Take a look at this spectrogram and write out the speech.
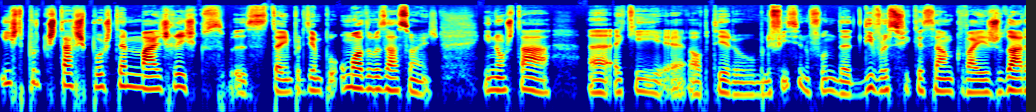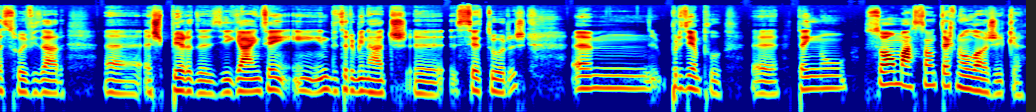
Isto porque está exposto a mais riscos. Se, se tem, por exemplo, uma ou duas ações e não está uh, aqui a obter o benefício, no fundo, da diversificação que vai ajudar a suavizar uh, as perdas e ganhos em, em determinados setores. Um, por exemplo, tenho só uma ação tecnológica.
